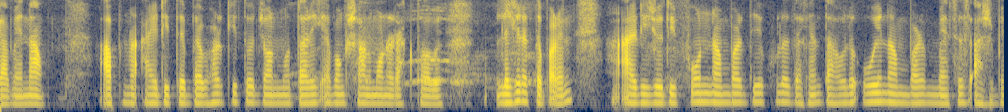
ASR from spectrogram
যাবে না। আপনার আইডিতে ব্যবহারকৃত জন্ম তারিখ এবং সাল মনে রাখতে হবে। লিখে রাখতে পারেন, আইডি যদি ফোন নাম্বার দিয়ে খুলে দেখেন, তাহলে ওই নাম্বার মেসেজ আসবে,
